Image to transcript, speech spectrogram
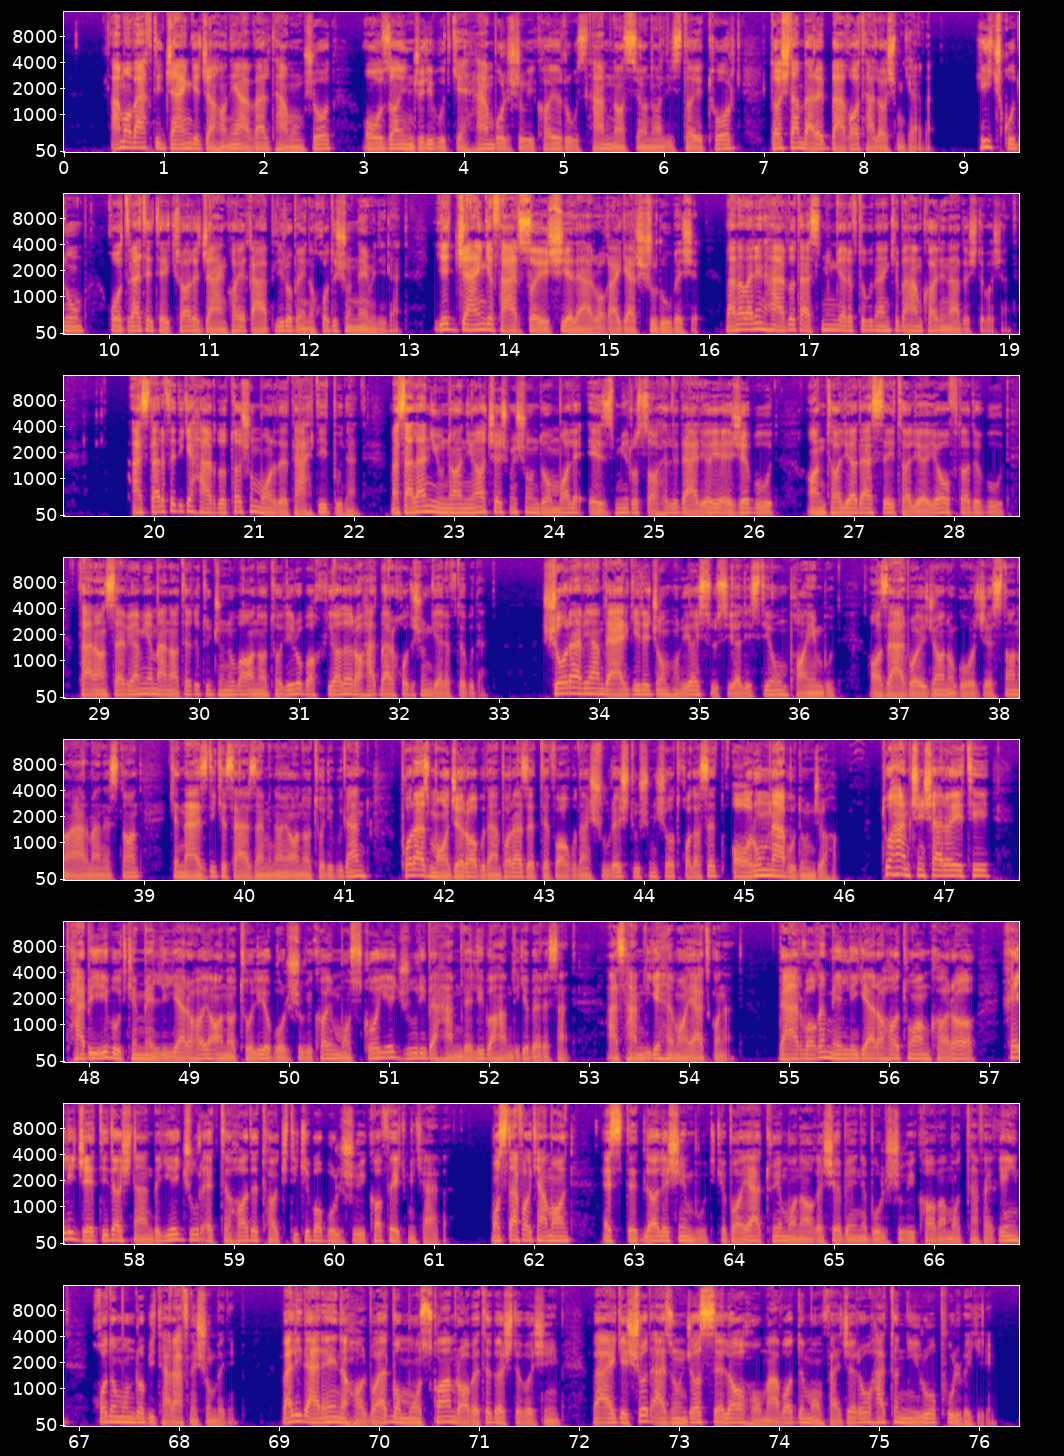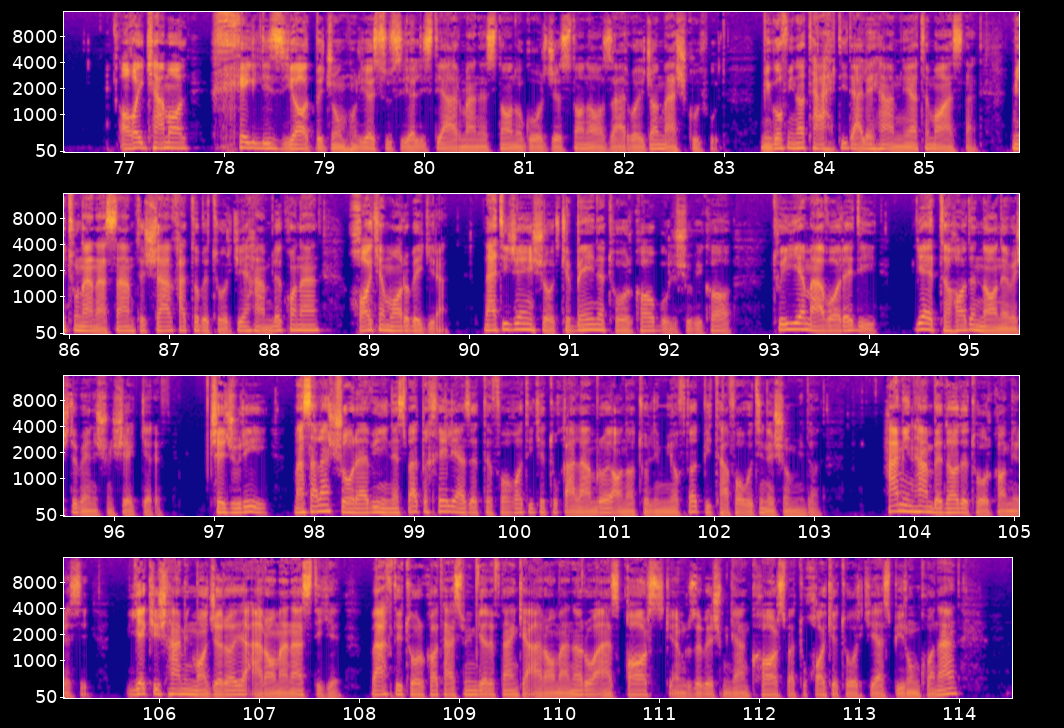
اما وقتی جنگ جهانی اول تموم شد اوضاع اینجوری بود که هم بلشویک های روس هم ناسیونالیست های ترک داشتن برای بقا تلاش می‌کردن. هیچ کدوم قدرت تکرار جنگ های قبلی رو بین خودشون نمی‌دیدن. یه جنگ فرسایشیه در واقع اگر شروع بشه. بنابراین هر دو تصمیم گرفته بودن که به هم کاری نداشته باشن. از طرف دیگه هر دوتاشون مورد تهدید بودن. مثلا یونانیا چشمشون دنبال ازمیر و ساحل دریای اژه بود آنتالیا دست ایتالیایی افتاده بود فرانسوی هم یه مناطقی تو جنوب آناتولی رو با خیال راحت برای خودشون گرفته بودن. شوروی هم درگیر جمهوری های سوسیالیستی اون پایین بود. آذربایجان و گرجستان و ارمنستان که نزدیک سرزمین های آناتولی بودن پر از ماجرا بودن پر از اتفاق بودن شورش توش می‌شد. خلاصه آروم نبود اونجاها. تو همچین شرایطی طبیعی بود که ملیگره های آناتولی و بلشویک های مسکو یه جوری به همدلی با همدیگه برسن از همدیگه حمایت کنند. در واقع ملیگره ها تو آنکارا خیلی جدی داشتن به یه جور اتحاد تاکتیکی با بلشویکا فکر می‌کردن. مصطفی کمال استدلالش این بود که باید توی مناقشه بین بلشویکا و متفقین خودمون رو بیطرف نشون بدیم. ولی در این حال باید با مسکو هم رابطه داشته باشیم و اگه شد از اونجا سلاح و مواد منفجره و حتی نیرو و پول بگیریم. آقای کمال خیلی زیاد به جمهوری سوسیالیستی ارمنستان و گرجستان و آذربایجان مشکوک بود. می‌گفت اینا تهدید علیه امنیت ما هستند می‌تونن از سمت شرق حتی به ترکیه حمله کنن خاک ما رو بگیرن. نتیجه این شد که بین ترکا و بولشویکا توی یه مواردی یه اتحاد نانوشته بینشون شکل گرفت. چجوری؟ مثلا شوروی نسبت به خیلی از اتفاقاتی که تو قلمرو آناتولی میافتاد بی تفاوتی نشون می‌داد. همین هم به داد ترکا می رسید یکیش همین ماجرای ارامنه است دیگه. وقتی ترکا تصمیم گرفتن که ارامنه رو از قارس که امروزه بهش میگن کارس و تو خاک ترکیه است بیرون کنن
